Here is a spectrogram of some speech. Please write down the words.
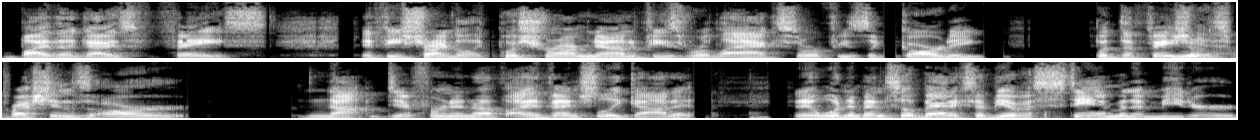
by the guy's face if he's trying to like push your arm down if he's relaxed or if he's like guarding. But the facial Yeah. expressions are not different enough. I eventually got it and it wouldn't have been so bad except you have a stamina meter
